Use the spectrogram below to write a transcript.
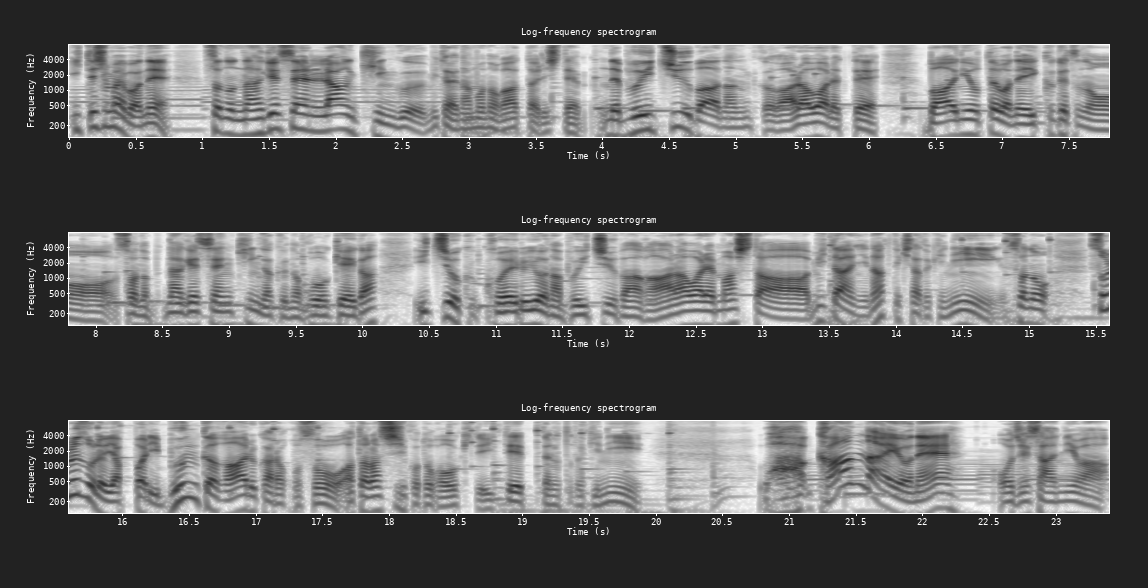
言ってしまえばねその投げ銭ランキングみたいなものがあったりしてで VTuber なんかが現れて場合によってはね1ヶ月のその投げ銭金額の合計が1億超えるような VTuber が現れましたみたいになってきた時にそのそれぞれやっぱり文化があるからこそ新しいことが起きていてってなった時にわかんないよね。おじさんには。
